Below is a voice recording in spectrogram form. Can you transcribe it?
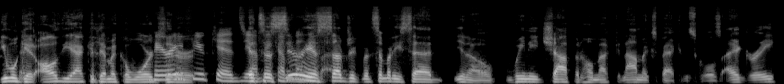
you will get all the academic awards that Very are. few kids. Yeah, it's a serious Mensa. subject, but somebody said, you know, we need shop and home economics back in schools. I agree.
